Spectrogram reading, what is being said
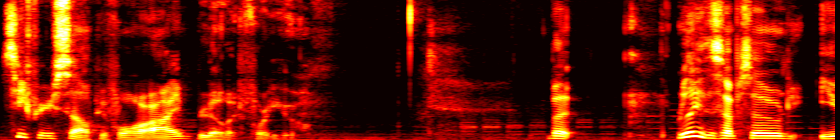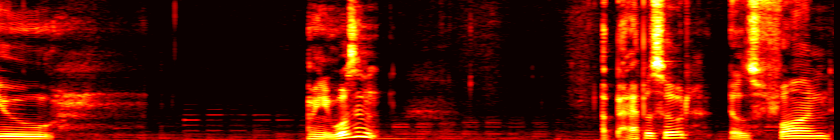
see for yourself before I blow it for you. But really, this episode, you I mean, it wasn't a bad episode. It was fun.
